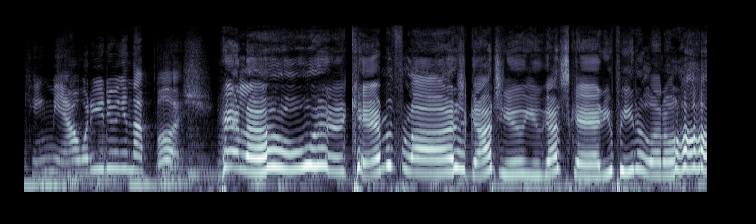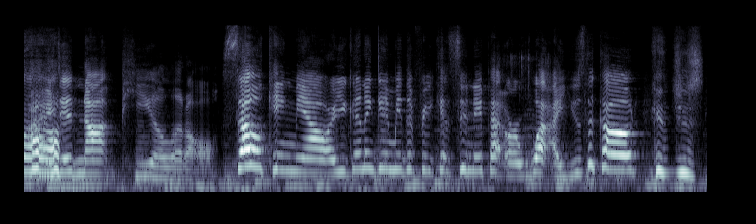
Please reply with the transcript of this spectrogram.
King Meow, what are you doing in that bush? Hello, camouflage. Got you. You got scared. You peed a little. Ha ha. I did not pee a little. So, King Meow, are you gonna give me the free Kitsune pet or what? I use the code. can just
